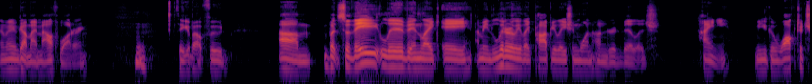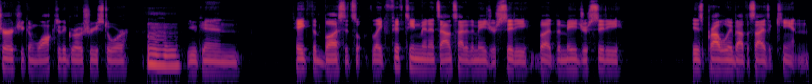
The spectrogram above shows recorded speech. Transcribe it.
I mean, I've got my mouth watering. Hmm. Think about food. Um, but so they live in like a, I mean, literally like population 100 village, tiny. I mean, you can walk to church, you can walk to the grocery store, Mm-hmm. you can take the bus. It's like 15 minutes outside of the major city, but the major city is probably about the size of Canton.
